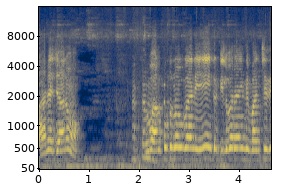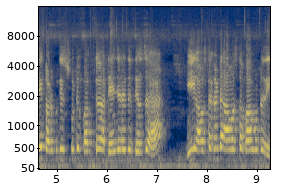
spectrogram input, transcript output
అనే జాను నువ్వు అనుకుంటున్నావు గానీ ఇంకా డెలివరీ అయింది మంచిది కడుపు తీసుకుంటే బాగా డేంజర్ అయితే తెలుసా? ఈ అవస్థ కంటే ఆ అవస్థ బాగుంటది.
